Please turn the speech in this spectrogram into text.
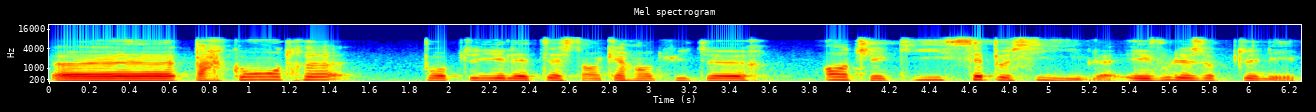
par contre, pour obtenir les tests en 48 heures en Tchéquie, c'est possible et vous les obtenez.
